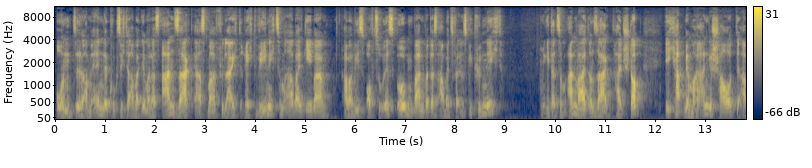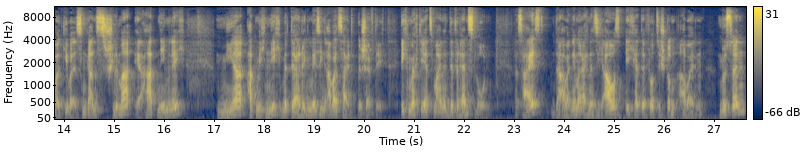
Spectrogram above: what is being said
Und äh, am Ende guckt sich der Arbeitnehmer das an, sagt erstmal vielleicht recht wenig zum Arbeitgeber, aber wie es oft so ist, irgendwann wird das Arbeitsverhältnis gekündigt. Dann geht er zum Anwalt und sagt, halt, stopp, ich habe mir mal angeschaut, der Arbeitgeber ist ein ganz schlimmer. Er hat nämlich mir, hat mich nicht mit der regelmäßigen Arbeitszeit beschäftigt. Ich möchte jetzt meinen Differenzlohn. Das heißt, der Arbeitnehmer rechnet sich aus, ich hätte 40 Stunden arbeiten müssen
